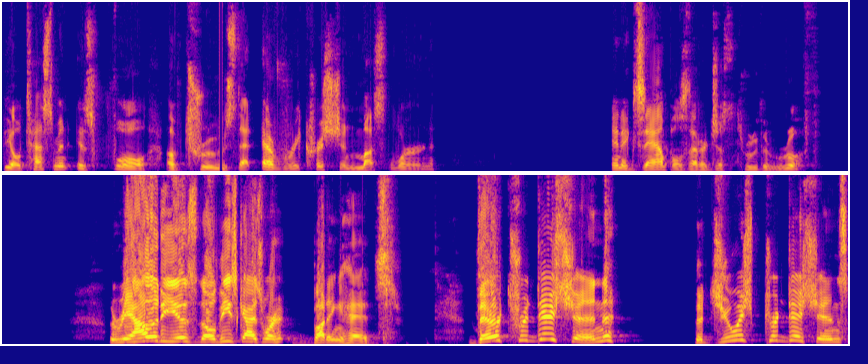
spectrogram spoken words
The Old Testament is full of truths that every Christian must learn. and examples that are just through the roof. The reality is, though, these guys were butting heads. Their tradition, the Jewish traditions,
